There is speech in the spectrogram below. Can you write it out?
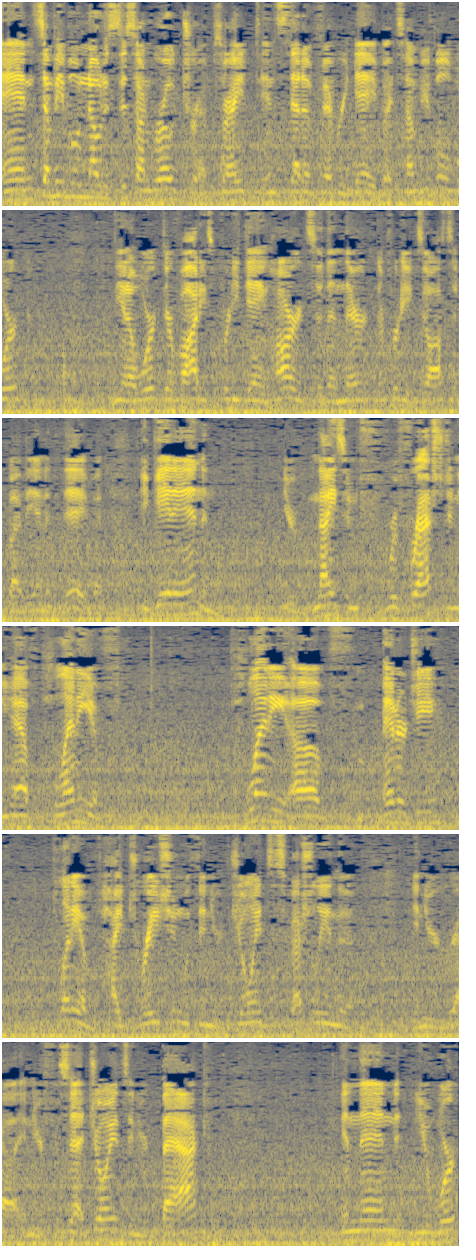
And some people notice this on road trips, right? Instead of every day. But some people work, you know, work their bodies pretty dang hard. So then they're they're pretty exhausted by the end of the day. But you get in and you're nice and refreshed, and you have plenty of plenty of energy, plenty of hydration within your joints, especially in the in your uh, in your facet joints in your back. And then you work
